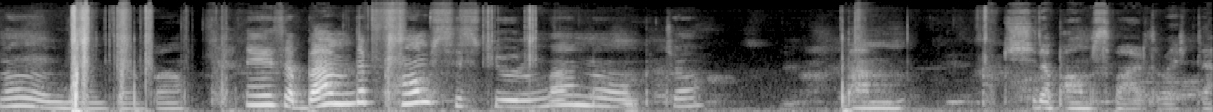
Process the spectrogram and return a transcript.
Ne oldu acaba? Neyse ben de pumps istiyorum. Ben ne yapacağım? Ben bu kişide pumps vardı bekle.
